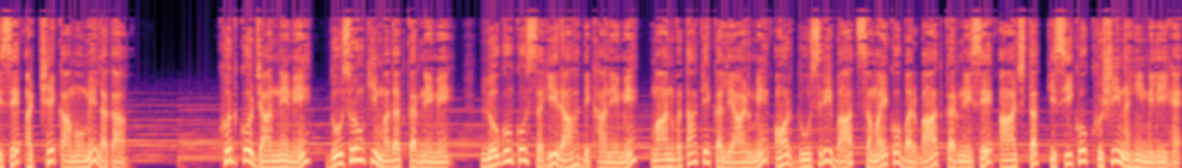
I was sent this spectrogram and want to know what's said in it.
इसे अच्छे कामों में लगा खुद को जानने में, दूसरों की मदद करने में लोगों को सही राह दिखाने में, मानवता के कल्याण में और दूसरी बात समय को बर्बाद करने से आज तक किसी को खुशी नहीं मिली है।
